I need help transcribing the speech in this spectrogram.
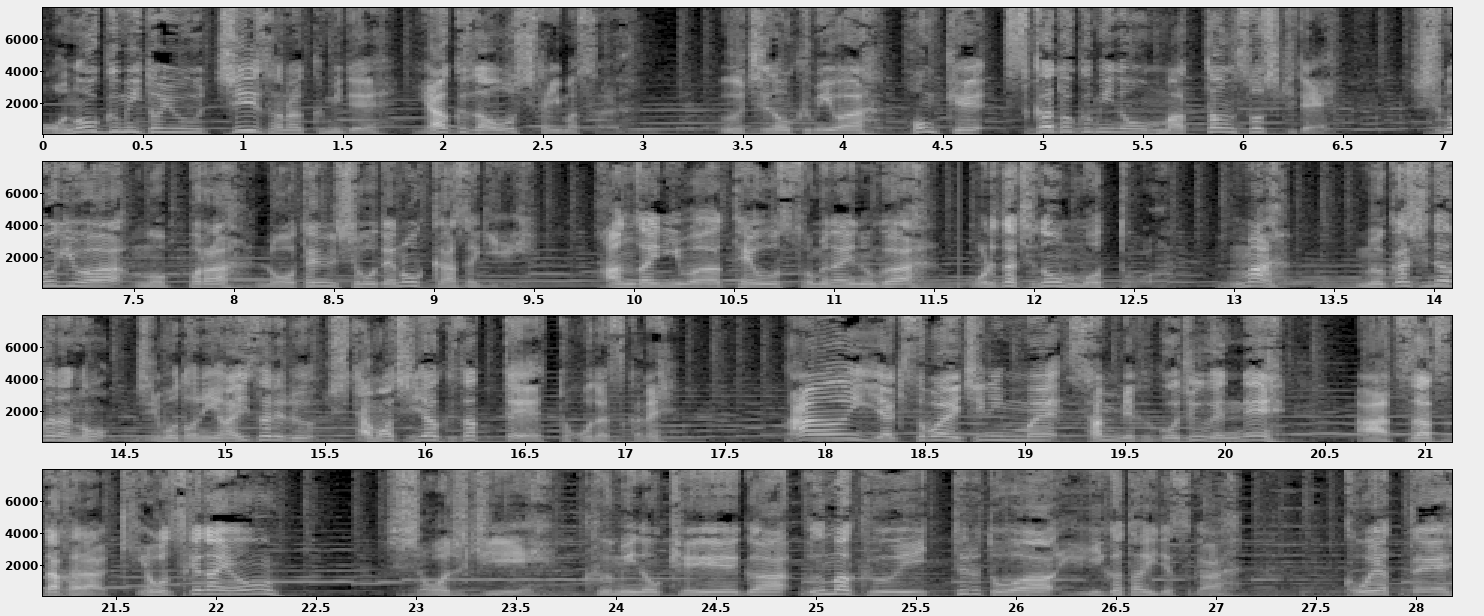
小野組という小さな組でヤクザをしていますうちの組は本家スカト組の末端組織でしのぎはもっぱら露天商での稼ぎ。犯罪には手を染めないのが俺たちのモットー。まあ昔ながらの地元に愛される下町ヤクザってとこですかね。はーい焼きそば1人前350円ね。熱々だから気をつけなよ。正直組の経営がうまくいってるとは言い難いですがこうやって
